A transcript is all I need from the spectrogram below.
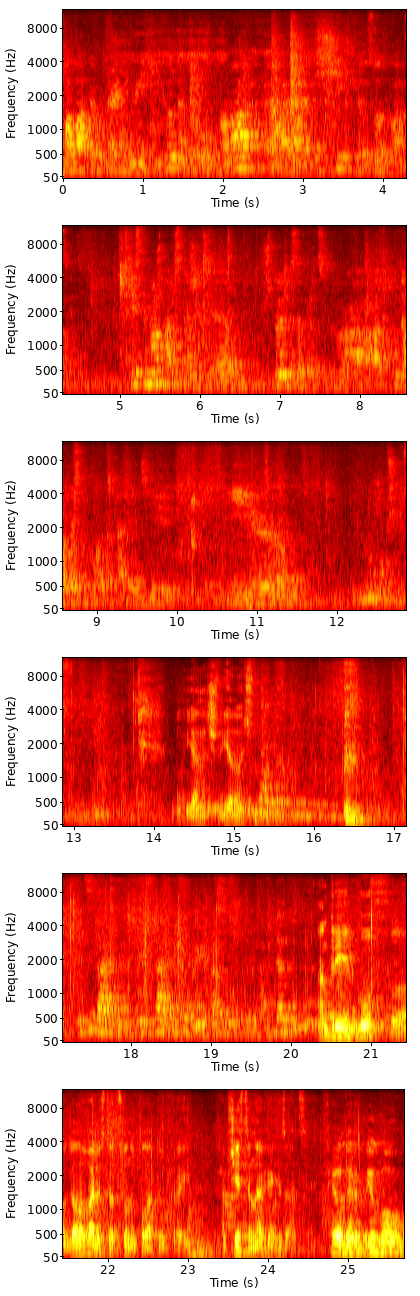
палаты Украины, и Федор Белов, глава э, ЩИТ 520. Если можно, расскажите, что это за процедура, откуда возникла такая идея и, э, ну, в общем, суть ее. Ну, Я начну, я начну тогда. Представили, представили, вы прослушали, да? Андрей Ильгов, э, глава иллюстрационной палаты Украины, общественной организации. Федор Белов,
